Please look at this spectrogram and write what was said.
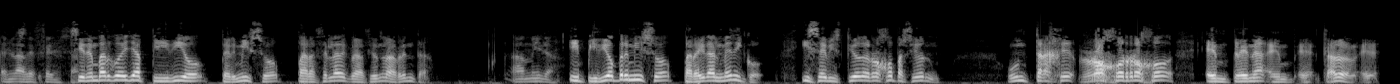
en la defensa. sin embargo, ella pidió permiso para hacer la declaración de la renta Ah, mira. y pidió permiso para ir al médico y se vistió de rojo pasión. Un traje rojo, rojo, en plena, en, eh, claro, eh,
